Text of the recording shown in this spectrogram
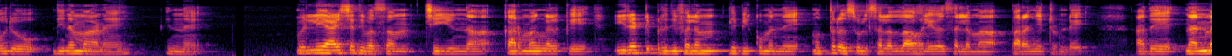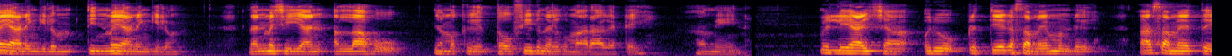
ഒരു ദിനമാണ് ഇന്ന്. വെള്ളിയാഴ്ച ദിവസം ചെയ്യുന്ന കർമ്മങ്ങൾക്ക് ഇരട്ടി പ്രതിഫലം ലഭിക്കുമെന്ന് മുത്ത് റസൂൽ സലല്ലാഹു അലൈഹി വസല്ലമ പറഞ്ഞിട്ടുണ്ട്. അത് നന്മയാണെങ്കിലും തിന്മയാണെങ്കിലും നന്മ ചെയ്യാൻ അള്ളാഹു നമുക്ക് തൗഫീഖ് നൽകുമാറാകട്ടെ. ആമീൻ. വെള്ളിയാഴ്ച ഒരു പ്രത്യേക സമയമുണ്ട്. ആ സമയത്ത്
